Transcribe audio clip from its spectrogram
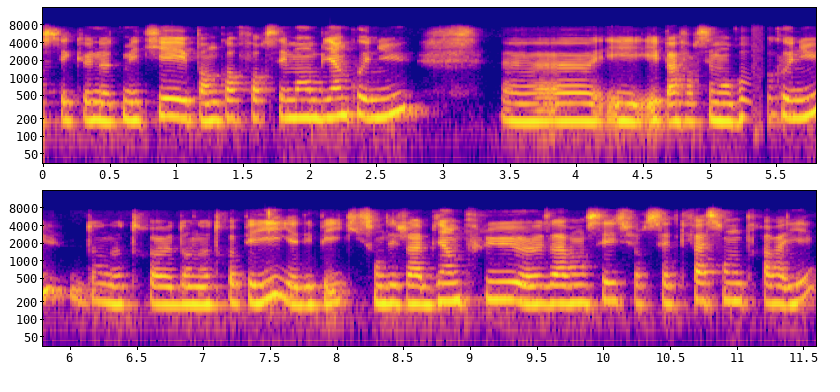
C'est que notre métier est pas encore forcément bien connu. Euh, et, pas forcément reconnu dans notre, dans notre pays. Il y a des pays qui sont déjà bien plus euh, avancés sur cette façon de travailler.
